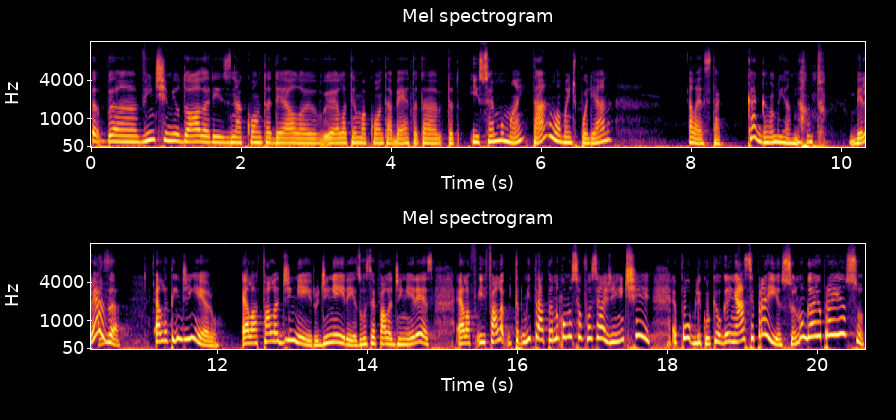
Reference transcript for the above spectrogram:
Ah, ah, 20 mil dólares na conta dela. Ela tem uma conta aberta. Tá, tá- Isso é mamãe, tá? Mamãe de Poliana. Ela está cagando e andando. Beleza? Ela tem dinheiro. Ela fala dinheiro, dinheirês. Você fala dinheirês? Ela e fala me tratando como se eu fosse agente é, público, que eu ganhasse pra isso. Eu não ganho pra isso.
